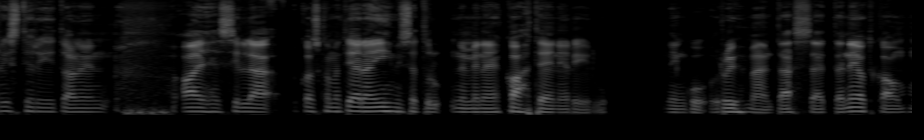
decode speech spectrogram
ristiriitainen aihe, sillä koska mä tiedän ihmiset, ne menee kahteen eri niin kuin, ryhmään tässä, että ne, jotka on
